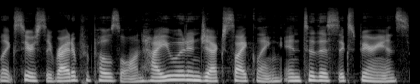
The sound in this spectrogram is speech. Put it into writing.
Like, seriously, write a proposal on how you would inject cycling into this experience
